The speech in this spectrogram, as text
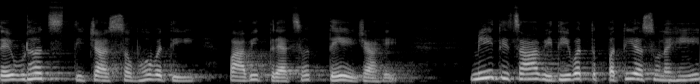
तेवढंच तिच्या सभोवती पावित्र्याचं तेज आहे. मी तिचा विधिवत पती असूनही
